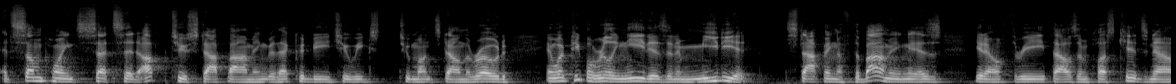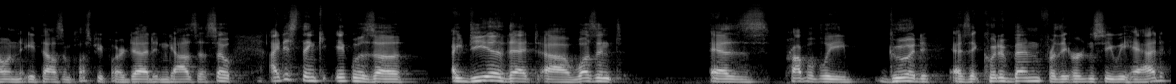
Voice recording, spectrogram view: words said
at some point sets it up to stop bombing, but that could be two weeks, two months down the road. And what people really need is an immediate stopping of the bombing. Is you know 3,000 plus kids now and 8,000 plus people are dead in Gaza. So I just think it was a idea that uh, wasn't as probably good as it could have been for the urgency we had.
